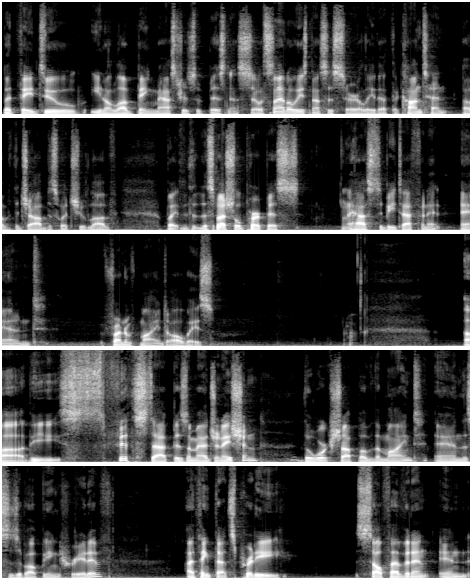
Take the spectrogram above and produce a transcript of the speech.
but they do, you know, love being masters of business. So it's not always necessarily that the content of the job is what you love, but the special purpose has to be definite and front of mind always. Uh, the fifth step is imagination, the workshop of the mind, and this is about being creative. I think that's pretty self evident in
